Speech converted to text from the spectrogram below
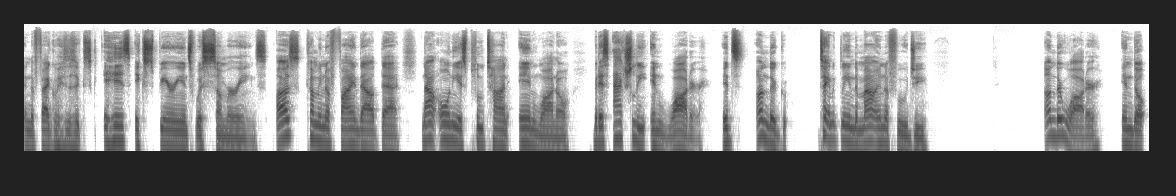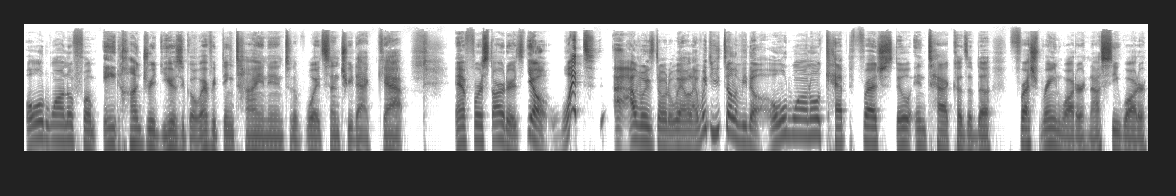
and the fact of his ex- his experience with submarines. Us coming to find out that not only is Pluton in Wano, but it's actually in water. It's under, technically in the mountain of Fuji, underwater in the old Wano from 800 years ago. Everything tying into the Void Century, that gap. And for starters, yo, what? I, I was thrown away. I'm like, what are you telling me? The old Wano kept fresh, still intact because of the fresh rainwater, not seawater.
